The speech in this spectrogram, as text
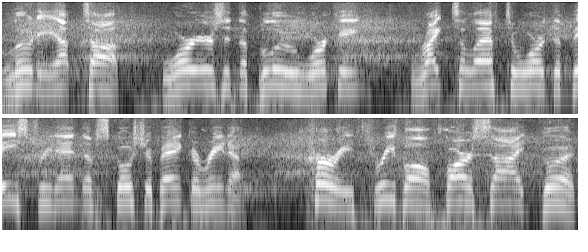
Looney up top. Warriors in the blue working right to left toward the Bay Street end of Scotiabank Arena. Curry, three ball, far side, good.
